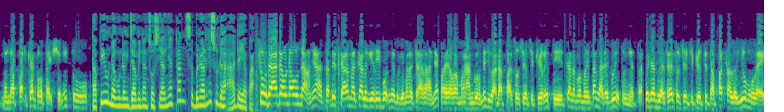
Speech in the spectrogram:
mendapatkan protection itu. Tapi undang-undang jaminan sosialnya kan sebenarnya sudah ada ya Pak? Sudah ada undang-undangnya, tapi sekarang mereka lagi ribut nih bagaimana caranya supaya orang menganggur ini juga dapat social security. Karena pemerintah nggak ada duit ternyata. Mereka biasanya social security dapat kalau you mulai,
